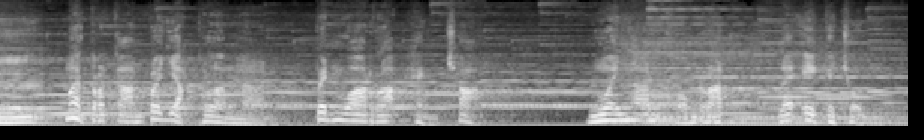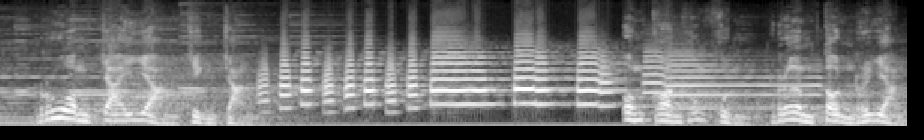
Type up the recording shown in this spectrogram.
นี้มาตรการประหยัดพลังงาน เป็นวาระแห่งชาติ หน่วยงานของรัฐและเอกชน ร่วมใจอย่างจริงจัง องค์กรของคุณเริ่มต้นหรือยัง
